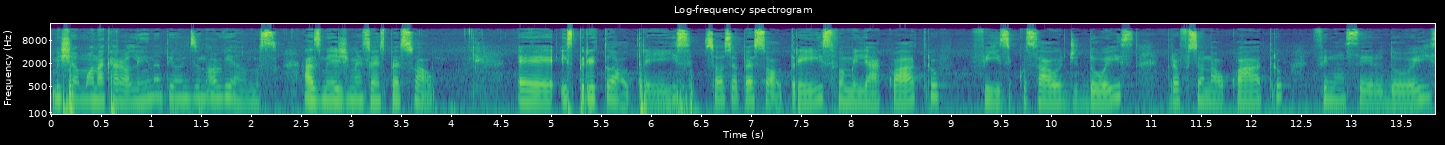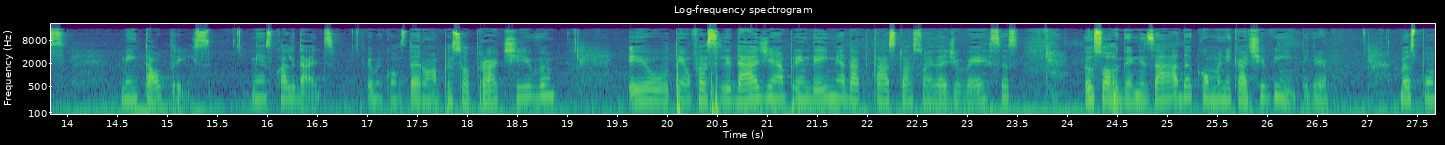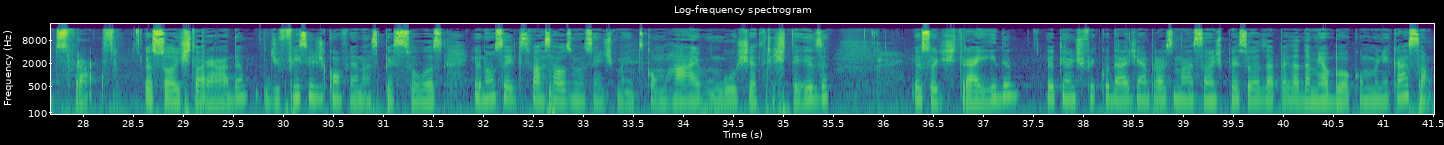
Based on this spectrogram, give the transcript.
Me chamo Ana Carolina, tenho 19 anos. As minhas dimensões pessoal é espiritual 3, sociopessoal 3, familiar 4, físico saúde 2, profissional 4, financeiro 2, mental 3. Minhas qualidades. Eu me considero uma pessoa proativa. Eu tenho facilidade em aprender e me adaptar a situações adversas. Eu sou organizada, comunicativa e íntegra. Meus pontos fracos. Eu sou estourada, difícil de confiar nas pessoas, eu não sei disfarçar os meus sentimentos como raiva, angústia, tristeza. Eu sou distraída, eu tenho dificuldade em aproximação de pessoas apesar da minha boa comunicação.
